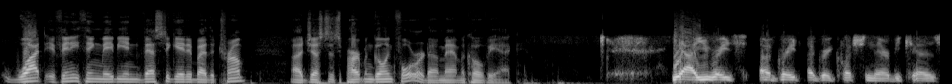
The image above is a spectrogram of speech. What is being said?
what, if anything, may be investigated by the Trump uh, Justice Department going forward, uh, Matt Mackowiak. Yeah, you raise a great a great question there because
